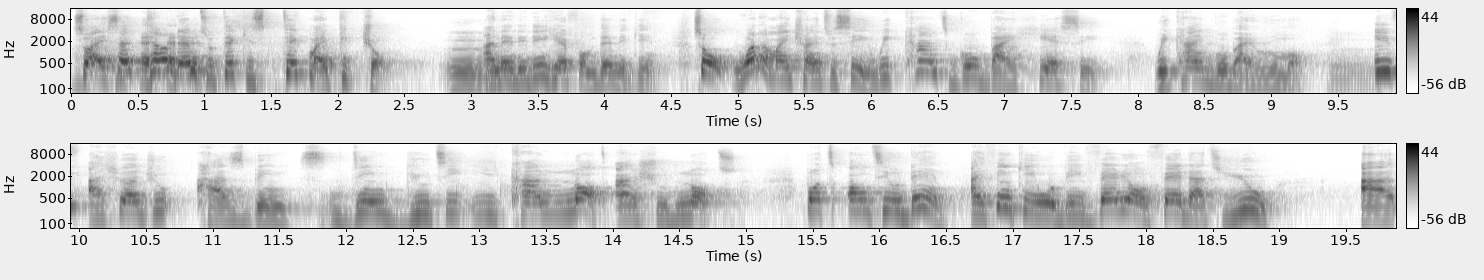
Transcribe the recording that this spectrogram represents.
So I said, tell them to take, his, take my picture. And then they didn't hear from them again. So what am I trying to say? We can't go by hearsay. We can't go by rumor. If Asiwaju has been deemed guilty, he cannot and should not. But until then, I think it would be very unfair that you are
